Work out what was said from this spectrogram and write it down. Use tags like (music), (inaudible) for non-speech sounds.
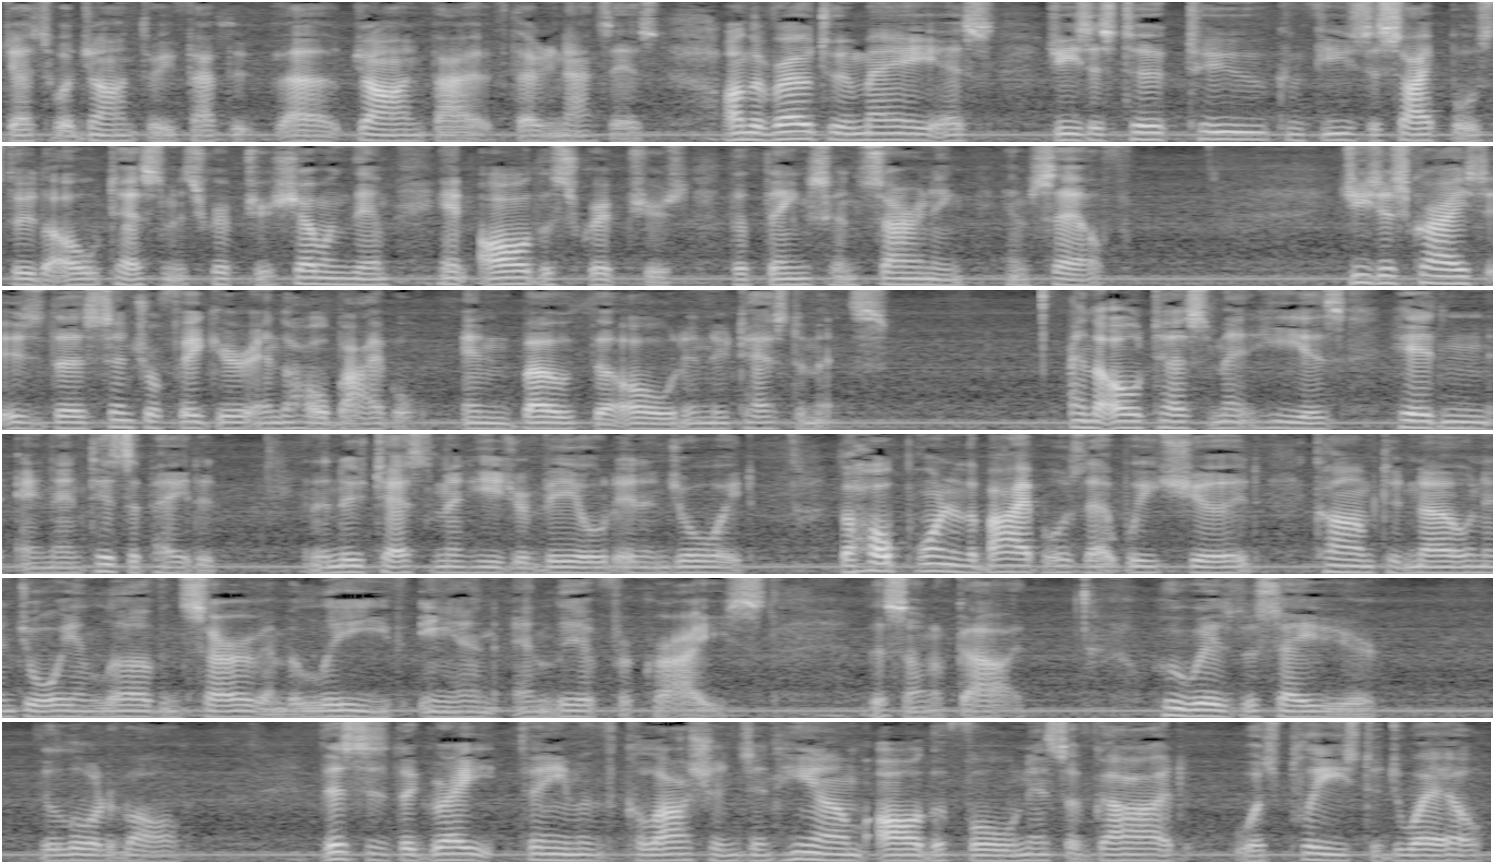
Just what John three five uh, John five thirty nine says. On the road to Emmaus, Jesus took two confused disciples through the Old Testament Scripture, showing them in all the Scriptures the things concerning Himself. Jesus Christ is the central figure in the whole Bible, in both the Old and New Testaments. In the Old Testament, he is hidden and anticipated. In the New Testament, he is revealed and enjoyed. The whole point of the Bible is that we should come to know and enjoy and love and serve and believe in and live for Christ, the Son of God, who is the Savior, the Lord of all. This is the great theme of Colossians. In Him, all the fullness of God was pleased to dwell.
